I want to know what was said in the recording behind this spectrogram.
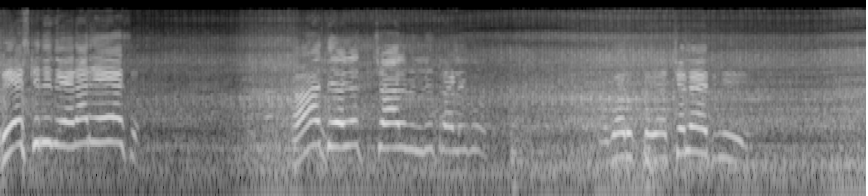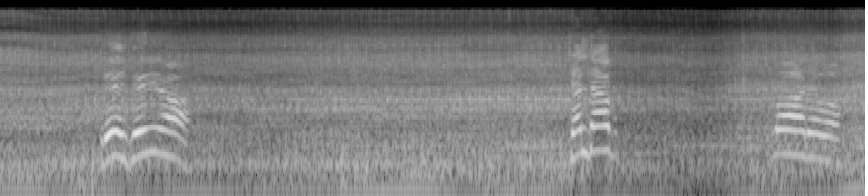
रेस की नहीं दे रहा, रेस। हाँ दे दे, चार मिनट ट्राली को। रुक गया चले आदमी। रेस दे नहीं रहा। चल दब। वाह रे वाह।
